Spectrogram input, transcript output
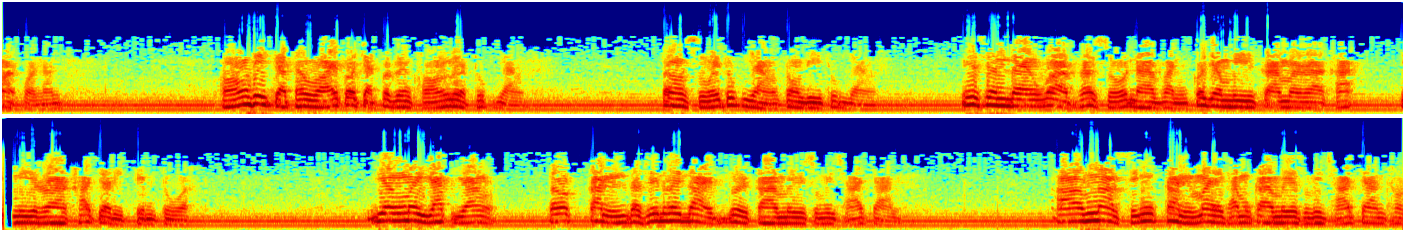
มากกว่านั้น ของที่จัดถวายก็จัดไปเป็นของเลือดทุกอย่าง ต้องสวยทุกอย่างต้องดีทุกอย่าง นี่แสดงว่าพระโสดาบันก็ยังมีกามราคะมีราคะจริตเต็มตัว ยังไม่ยับยัง้งต้องกั้นตัดสินไว้ได้ด้วยการมีสุมิชาจาร อำนาจสิงกั้นไม่ทำการเมสุมิชาจารเท่า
